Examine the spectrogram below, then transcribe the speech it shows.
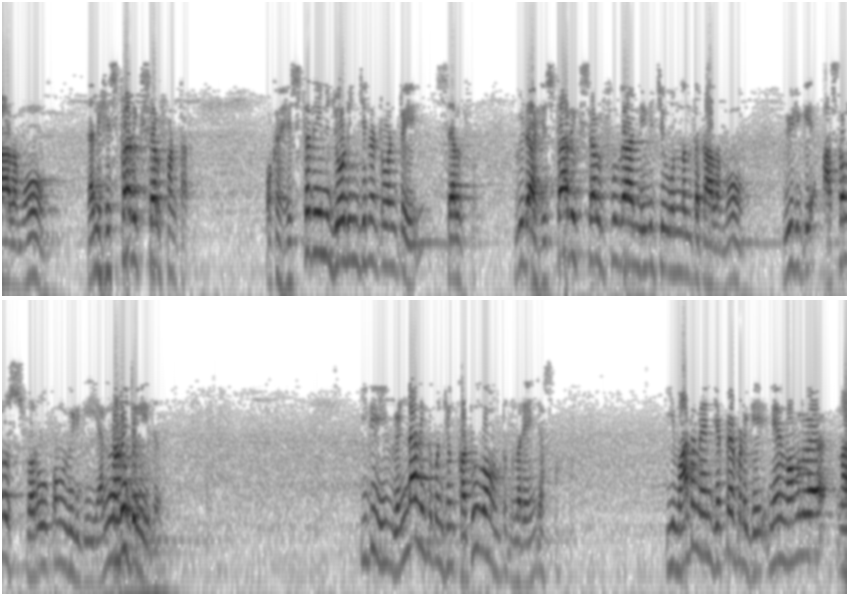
కాలము దాన్ని హిస్టారిక్ సెల్ఫ్ అంటారు. ఒక హిస్టరీని జోడించినటువంటి సెల్ఫ్. వీడు ఆ హిస్టారిక్ సెల్ఫ్గా నిలిచి ఉన్నంత కాలము వీడికి అసలు స్వరూపం వీడికి ఎన్నడూ తెలియదు. ఇది వినడానికి కొంచెం కటువుగా ఉంటుంది మరి ఏం చేస్తాం? ఈ మాట నేను చెప్పేప్పటికీ నేను మామూలుగా నా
